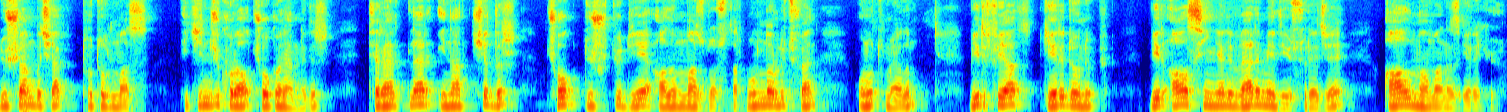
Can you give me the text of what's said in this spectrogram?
düşen bıçak tutulmaz. İkinci kural çok önemlidir. Trendler inatçıdır. Çok düştü diye alınmaz dostlar. Bunları lütfen unutmayalım. Bir fiyat geri dönüp bir al sinyali vermediği sürece almamanız gerekiyor.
